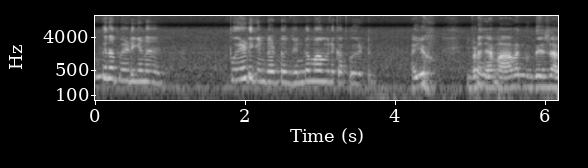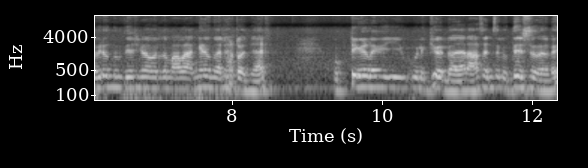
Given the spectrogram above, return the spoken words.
എന്തിനാ പേടിക്കണേ? പേടിക്കണ്ട കേട്ടോ ജിൻഡോ കപ്പ് കിട്ടും അയ്യോ ഇവിടെ ഞാൻ മാമൻ ഉദ്ദേശിച്ച അവരൊന്നും ഉദ്ദേശിക്കണ പോലത്തെ മാമൻ അങ്ങനെയൊന്നും അല്ല കേട്ടോ ഞാൻ. കുട്ടികൾ ഈ വിളിക്കുമല്ലോ ഞാൻ ആ സെൻസിൽ ഉദ്ദേശിച്ചതാണ്.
